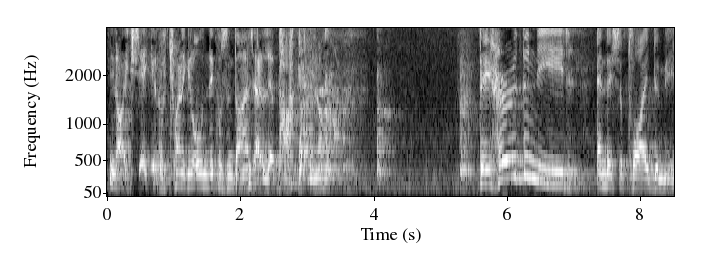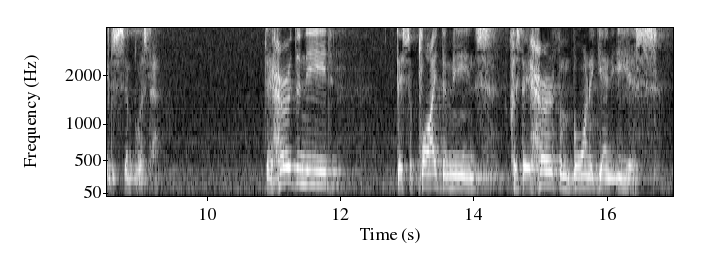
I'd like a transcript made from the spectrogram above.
You know, like shaking them, trying to get all the nickels and dimes out of their pocket, you know. They heard the need and they supplied the means. Simple as that. They heard the need, they supplied the means because they heard from born again ears.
